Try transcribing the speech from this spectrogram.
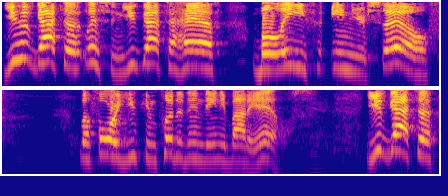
You have got to, listen, you've got to have belief in yourself before you can put it into anybody else. You've got to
